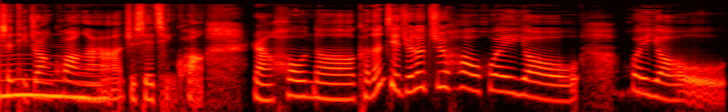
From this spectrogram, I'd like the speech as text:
身体状况啊这些情况。然后呢，可能解决了之后会有。会有，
